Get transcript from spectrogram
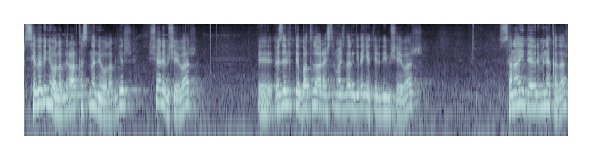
sebebi ne olabilir? Arkasında ne olabilir? Şöyle bir şey var. Ee, özellikle batılı araştırmacıların dile getirdiği bir şey var. Sanayi devrimine kadar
